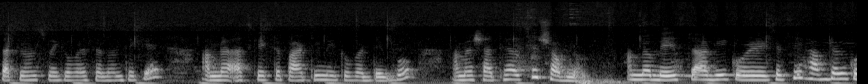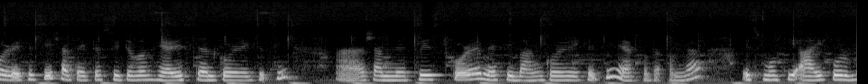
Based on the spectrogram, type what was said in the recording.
সাকিরনস মেকওভার স্যালন থেকে আমরা আজকে একটা পার্টি মেকওভার দেখব। আমার সাথে আছে শবনম। আমরা বেসটা আগেই করে রেখেছি হাফ ডান করে রেখেছি, সাথে একটা সুইটেবল হেয়ার স্টাইল করে রেখেছি। সামনে টুইস্ট করে, মেসি বান করে রেখেছি। এখন আমরা স্মোকি আই করব।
